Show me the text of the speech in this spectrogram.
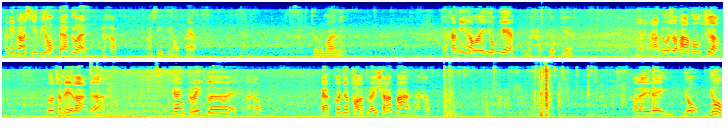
คันนี้ภาษีปี 68 ด้วยนะครับ ภาษีปี 68 จะประมาณนี้ แต่คันนี้เอาไว้ยกแยกนะครับ ยกแยก เนี่ยดูสภาพห้องเครื่อง รถเสน่ห์ล่างเนอะ แห้งกริกเลยนะครับ แบตก็จะถอดไว้ชาร์จบ้างนะครับ ก็เลยได้โยกโยก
